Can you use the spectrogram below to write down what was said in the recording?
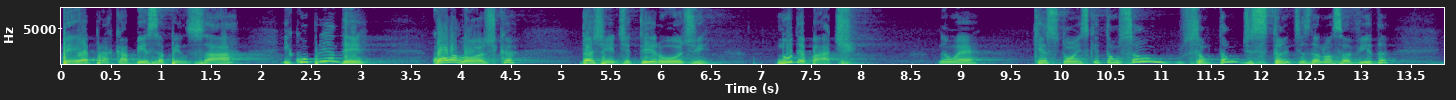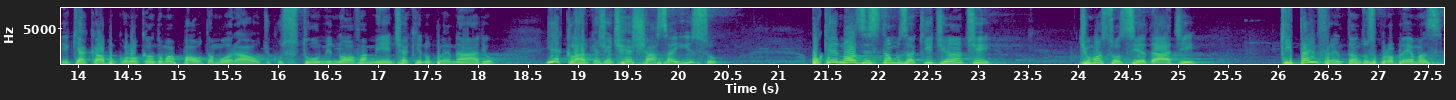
pé para a cabeça pensar e compreender qual a lógica da gente ter hoje no debate, não é? Questões que tão, são, são tão distantes da nossa vida e que acabam colocando uma pauta moral de costume novamente aqui no plenário. E é claro que a gente rechaça isso, porque nós estamos aqui diante de uma sociedade que está enfrentando os problemas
